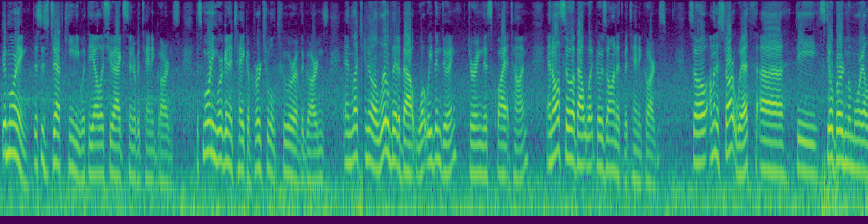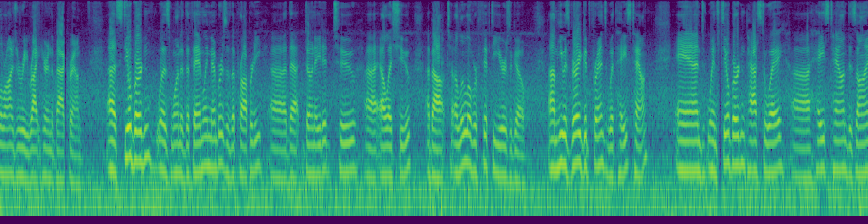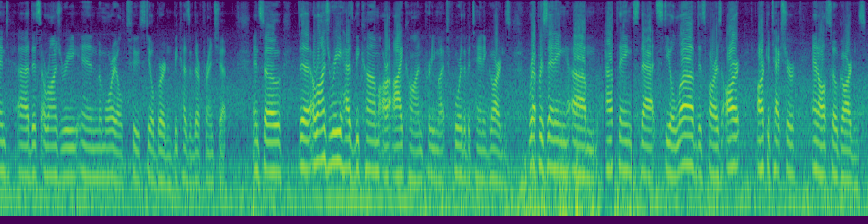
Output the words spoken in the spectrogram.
Good morning. This is Jeff Kuehny with the LSU Ag Center Botanic Gardens. This morning we're going to take a virtual tour of the gardens and let you know a little bit about what we've been doing during this quiet time and also about what goes on at the Botanic Gardens. So I'm going to start with uh, the Steele Burden Memorial Orangery right here in the background. Uh, Steele Burden was one of the family members of the property uh, that donated to uh, LSU about a little over 50 years ago. Um, he was very good friends with Hays Town, and when Steele Burden passed away, uh, Hays Town designed uh, this orangery in memorial to Steele Burden because of their friendship. And so the orangery has become our icon pretty much for the Botanic Gardens, representing um, all things that Steele loved as far as art, architecture, and also gardens.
